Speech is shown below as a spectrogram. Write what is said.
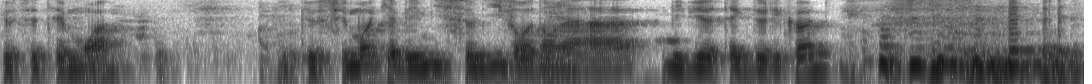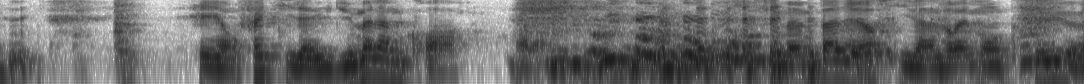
que c'était moi et que c'est moi qui avais mis ce livre dans la bibliothèque de l'école. Et en fait, il a eu du mal à me croire. Voilà. Je ne sais même pas d'ailleurs s'il a vraiment cru. euh,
